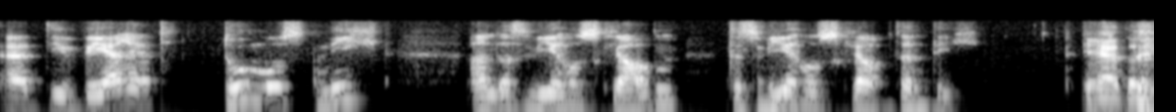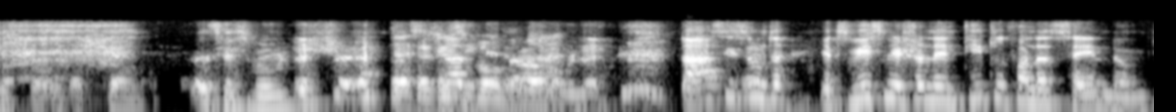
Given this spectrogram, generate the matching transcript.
äh, die wäre, du musst nicht an das Virus glauben, das Virus glaubt an dich. Ja, das ist wunderschön. Das ist wunderschön. Das, das ist wunderschön. Das ist unser, jetzt wissen wir schon den Titel von der Sendung.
